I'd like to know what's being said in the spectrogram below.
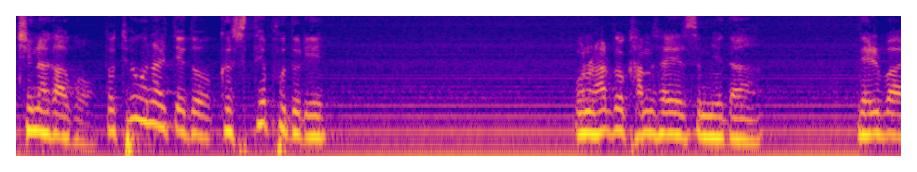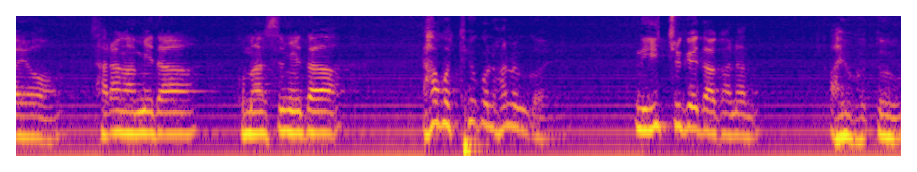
지나가고 또 퇴근할 때도 그 스태프들이 오늘 하루도 감사했습니다 내일 봐요 사랑합니다 고맙습니다 하고 퇴근하는 거예요 근데 이쪽에다가는 아이고 또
